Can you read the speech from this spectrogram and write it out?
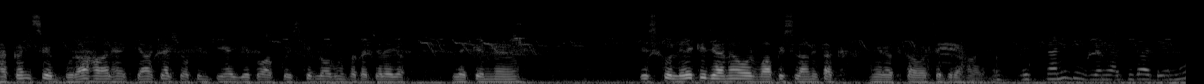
थकन से बुरा हाल है क्या क्या शॉपिंग की है ये तो आपको इसके ब्लॉग में पता चलेगा। लेकिन इसको ले के जाना और वापस लाने तक मेरा थकावट से बुरा हाल है। इस तरह नहीं ने डेमो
